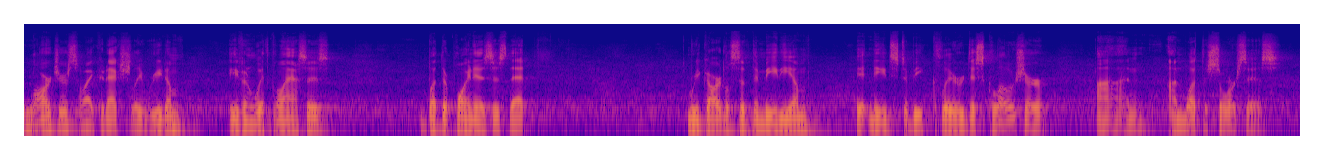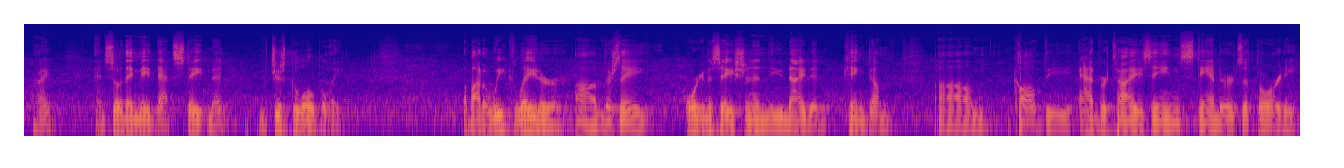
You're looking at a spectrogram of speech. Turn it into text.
larger so I could actually read them, even with glasses. But their point is, is that regardless of the medium, it needs to be clear disclosure on, on what the source is, right? And so they made that statement just globally. About a week later, um, there's a organization in the United Kingdom um, called the Advertising Standards Authority,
